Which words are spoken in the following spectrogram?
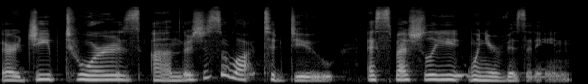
there are jeep tours um, there's just a lot to do especially when you're visiting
